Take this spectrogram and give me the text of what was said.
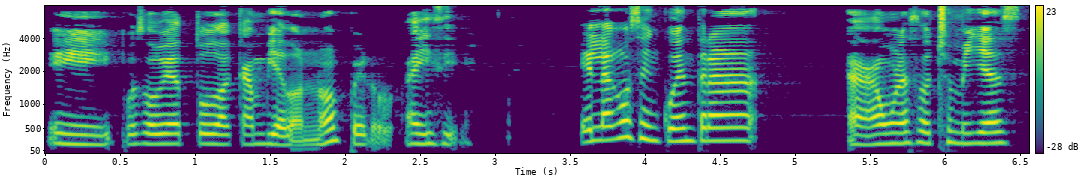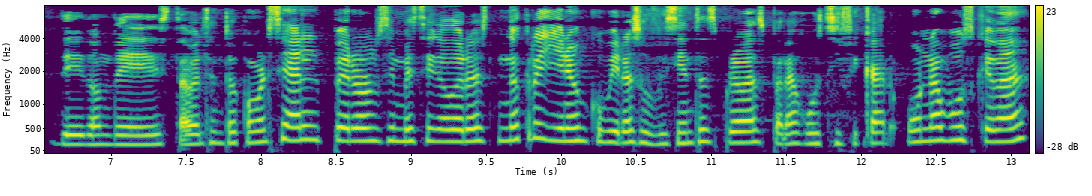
Y pues obvio todo ha cambiado, ¿no? Pero ahí sigue. El lago se encuentra a unas 8 millas de donde estaba el centro comercial, pero los investigadores no creyeron que hubiera suficientes pruebas para justificar una búsqueda,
